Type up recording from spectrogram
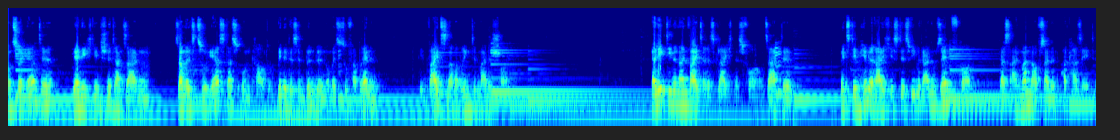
und zur Ernte werde ich den Schnittern sagen, sammelt zuerst das Unkraut und bindet es in Bündeln, um es zu verbrennen, den Weizen aber bringt in meine Scheunen. Er legte ihnen ein weiteres Gleichnis vor und sagte, mit dem Himmelreich ist es wie mit einem Senfkorn, das ein Mann auf seinen Acker säte.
